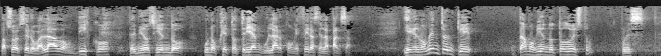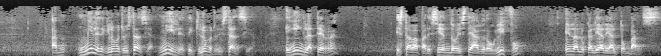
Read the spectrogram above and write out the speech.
Pasó de ser ovalado a un disco, terminó siendo un objeto triangular con esferas en la panza. Y en el momento en que estamos viendo todo esto, pues a miles de kilómetros de distancia, miles de kilómetros de distancia, en Inglaterra estaba apareciendo este agroglifo en la localidad de Alton Barnes.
